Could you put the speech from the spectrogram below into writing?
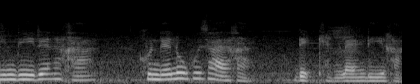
ยินดีด้วยนะคะ คุณได้ลูกผู้ชายค่ะ เด็กแข็งแรงดีค่ะ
